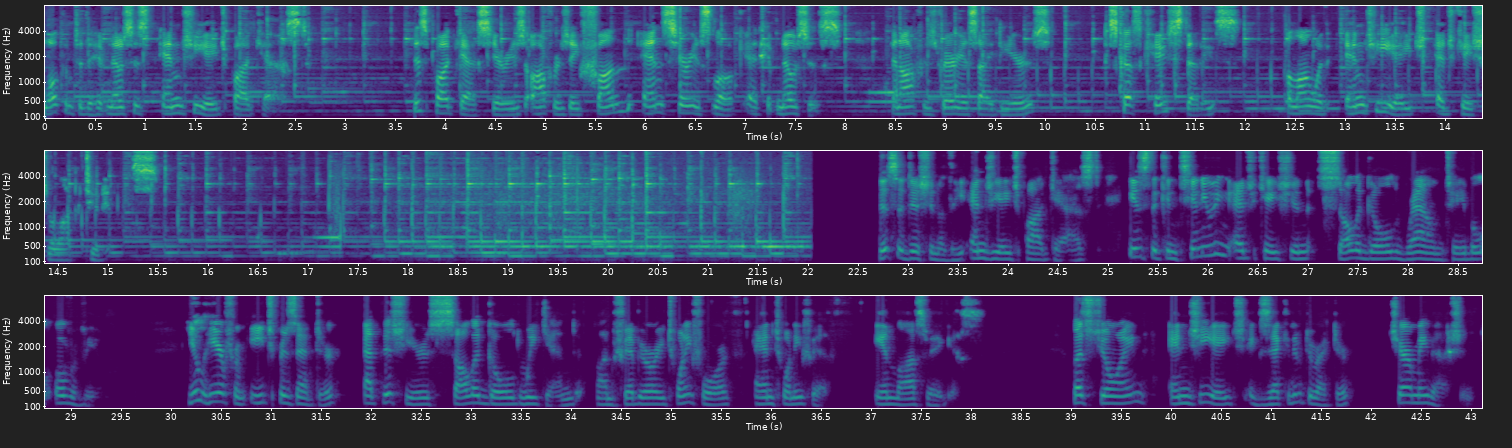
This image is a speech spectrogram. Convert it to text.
Welcome to the Hypnosis NGH podcast. This podcast series offers a fun and serious look at hypnosis and offers various ideas, discuss case studies, along with NGH educational opportunities. This edition of the NGH podcast is the Continuing Education Solid Gold Roundtable Overview. You'll hear from each presenter at this year's Solid Gold Weekend on February 24th and 25th in Las Vegas. Let's join NGH Executive Director Jereme Bachand.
